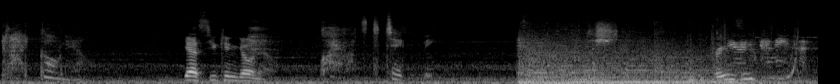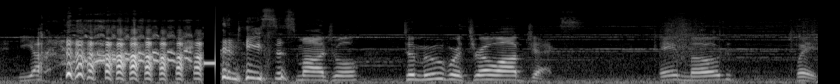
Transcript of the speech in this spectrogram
Can I go now? Yes, you can go now. McCoy wants to Take me. Crazy. Yeah. Kinesis module to move or throw objects. Aim mode. Wait.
